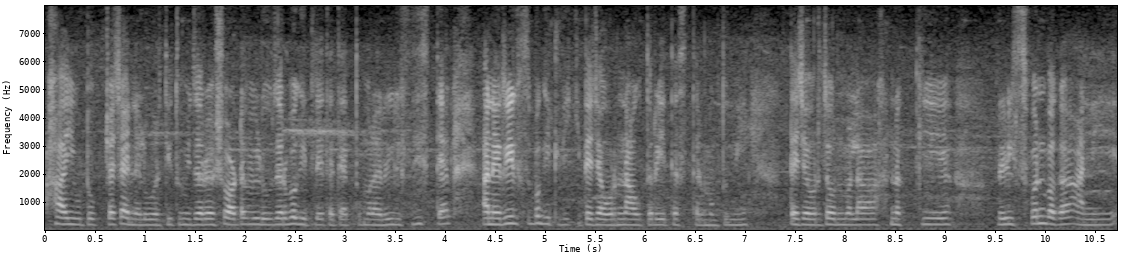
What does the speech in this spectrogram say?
हा यूट्यूबच्या चॅनलवरती तुम्ही जर शॉर्ट व्हिडिओ जर बघितले तर त्यात तुम्हाला रील्स दिसत्याल आणि रील्स बघितली की त्याच्यावर नाव तर येतच तर मग तुम्ही त्याच्यावर जाऊन मला नक्की रील्स पण बघा आणि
